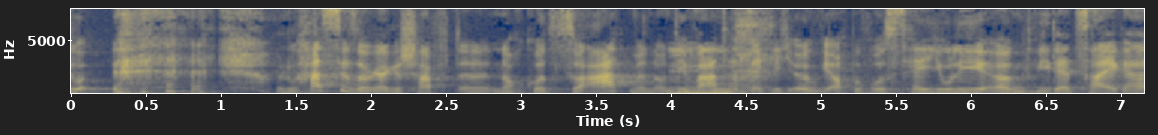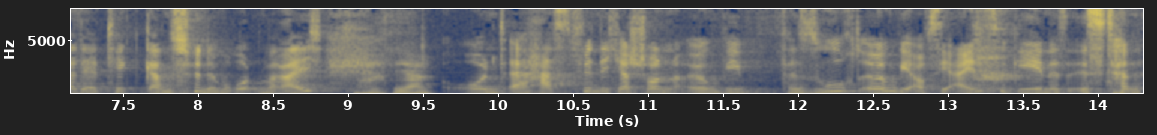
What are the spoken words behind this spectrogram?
du, und du hast ja sogar geschafft, äh, noch kurz zu atmen. Und dir Mhm. war tatsächlich irgendwie auch bewusst, hey Juli, irgendwie der Zeiger, der tickt ganz schön im roten Bereich. ja. Und äh, hast, finde ich, ja schon irgendwie versucht, irgendwie auf sie einzugehen. Es ist dann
